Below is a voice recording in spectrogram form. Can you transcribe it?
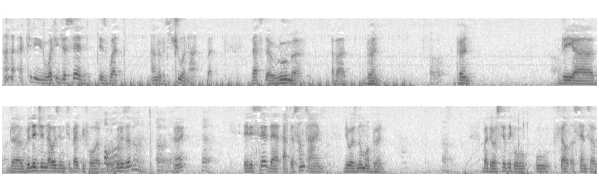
Uh, actually, what you just said is what, I don't know if it's true or not, but that's the rumor about Bon. Oh, what? Oh. The uh, the religion that was in Tibet before oh, Buddhism. Oh, oh, yeah. Right? Yeah. It is said that after some time, there was no more Bon. But there were still people who felt a sense of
